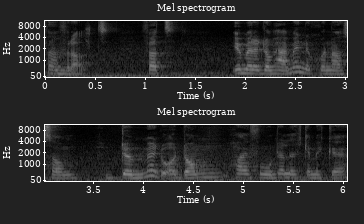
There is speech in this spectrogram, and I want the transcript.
framförallt. För att jag menar de här människorna som dömer då, de har ju förmodligen lika mycket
